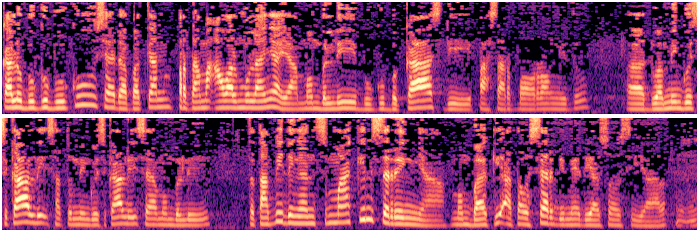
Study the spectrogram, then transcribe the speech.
Kalau buku-buku saya dapatkan pertama awal mulanya ya membeli buku bekas di pasar porong itu uh, dua minggu sekali, satu minggu sekali saya membeli. Tetapi dengan semakin seringnya membagi atau share di media sosial, mm -hmm.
